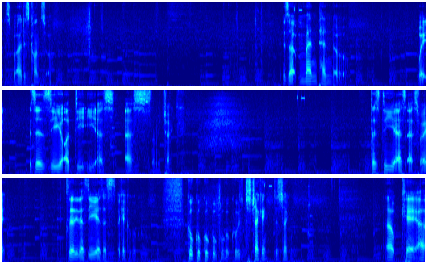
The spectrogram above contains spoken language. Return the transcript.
Let's buy this console. Is that Nintendo? Wait, is it Z or D E S S? Let me check. That's the D E S S, right? Clearly that's D E S S. Okay, cool, cool, cool. Cool, cool, cool, cool, cool, cool, cool. Just checking, just checking. Okay, I, I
